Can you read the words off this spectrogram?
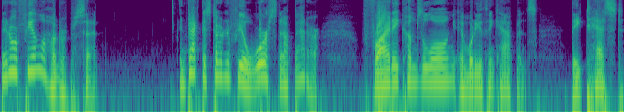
they don't feel 100%. In fact, they're starting to feel worse, not better. Friday comes along, and what do you think happens? They test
